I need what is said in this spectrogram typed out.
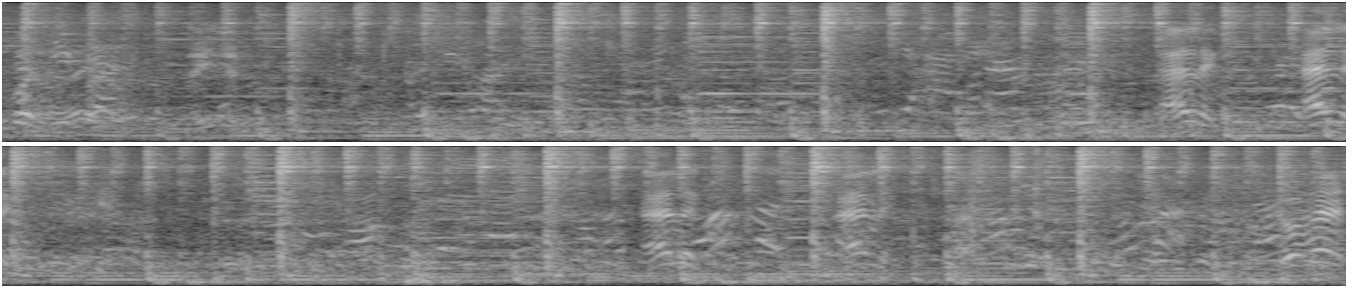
Alex, Alex. Alex, Alex. Johan.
